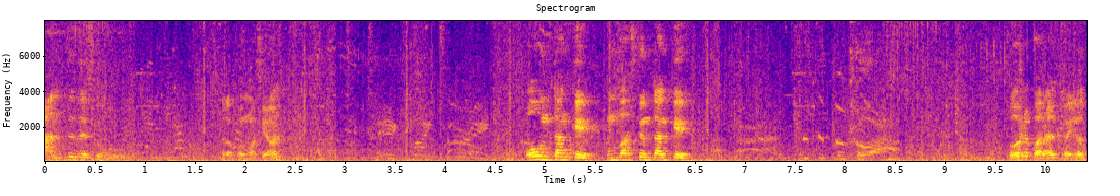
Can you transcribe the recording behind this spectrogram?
antes de su transformación. Oh, un tanque, un bastión tanque. ¿Puedo reparar el pilot?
